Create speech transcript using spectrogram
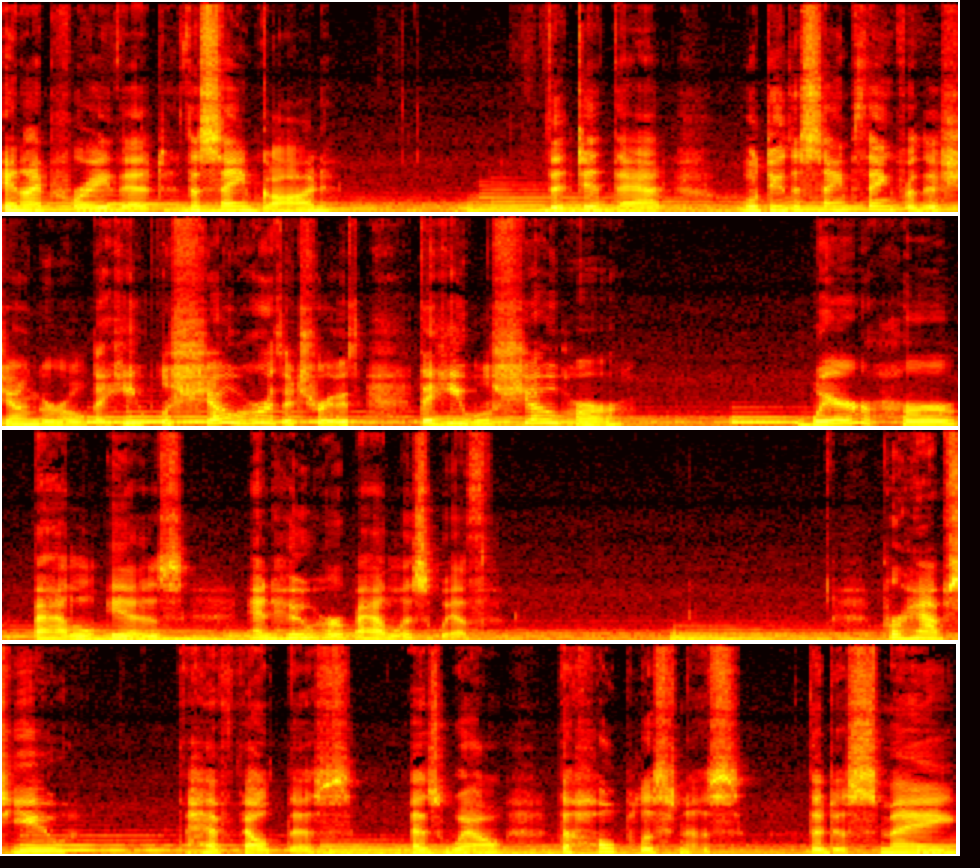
And I pray that the same God that did that will do the same thing for this young girl, that He will show her the truth, that He will show her where her battle is and who her battle is with. Perhaps you have felt this as well the hopelessness, the dismay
